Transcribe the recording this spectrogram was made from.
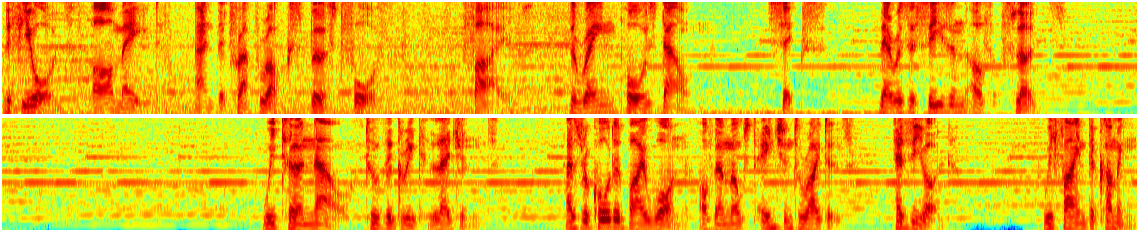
the fjords are made, and the trap rocks burst forth. 5. The rain pours down. 6. There is a season of floods. We turn now to the Greek legends. As recorded by one of their most ancient writers, Hesiod, we find the coming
